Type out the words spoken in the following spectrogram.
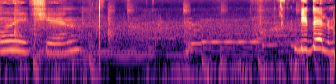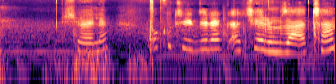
onun için gidelim. Şöyle. O kutuyu direkt açıyorum zaten.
